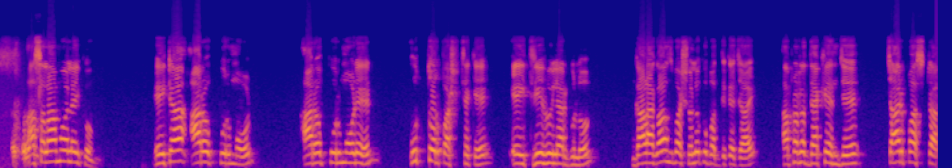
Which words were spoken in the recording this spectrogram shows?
আসসালামু আলাইকুম এইটা আরবপুর মোড়। আরবপুর মোড়ের উত্তর পাশ থেকে এই থ্রি হুইলারগুলো গাড়াগঞ্জ বা ষোলকুপার দিকে যায়। আপনারা দেখেন যে চার পাঁচটা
